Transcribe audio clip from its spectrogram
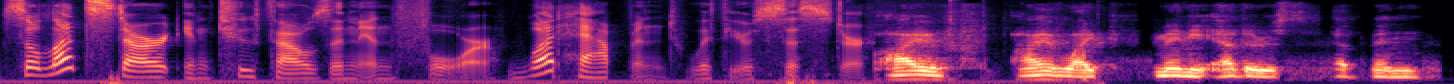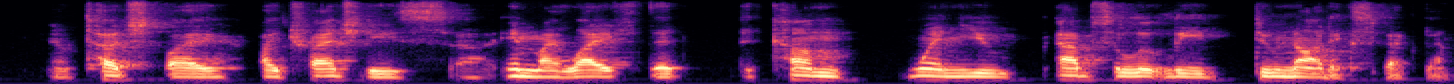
So let's start in 2004. What happened with your sister? I've, I like many others, have been you know, touched by by tragedies uh, in my life that, that come when you absolutely do not expect them.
